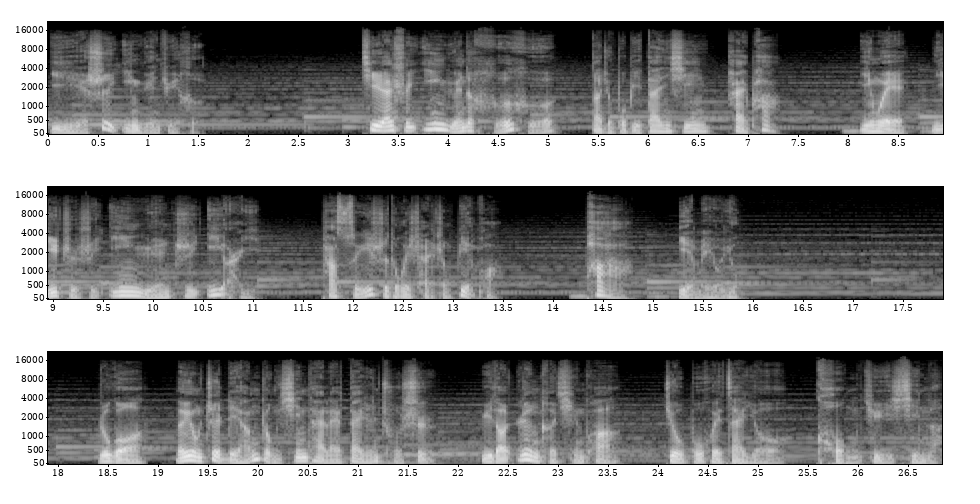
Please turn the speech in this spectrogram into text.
也是因缘聚合。既然是因缘的和合，那就不必担心害怕，因为。你只是因缘之一而已，它随时都会产生变化，怕也没有用。如果能用这两种心态来待人处事，遇到任何情况就不会再有恐惧心了。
